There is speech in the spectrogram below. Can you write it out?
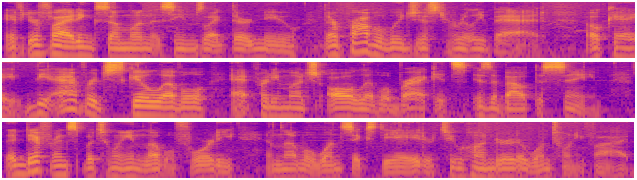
if you're fighting someone that seems like they're new, they're probably just really bad. Okay, the average skill level at pretty much all level brackets is about the same. The difference between level 40 and level 168 or 200 or 125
